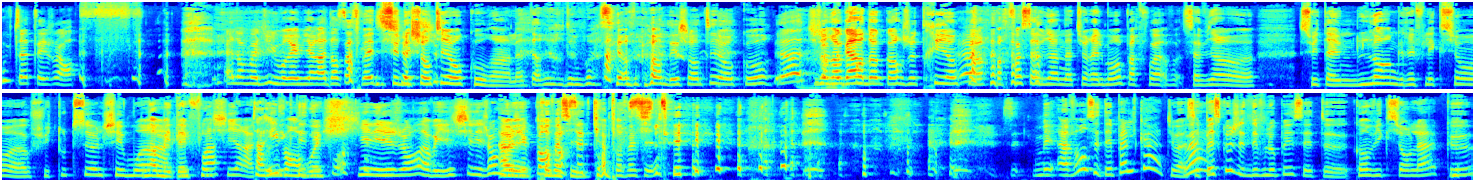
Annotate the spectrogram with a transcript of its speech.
où toi, t'es genre. Elle envoie du Mira dans certaines fait, c'est des chantiers en cours. hein. L'intérieur de moi, c'est encore des chantiers en cours. Ah, tu Je regarde encore, je trie encore. Parfois, ça vient naturellement, parfois, ça vient euh, suite à une longue réflexion euh, où je suis toute seule chez moi. Non, mais à des fois, réfléchir, à T'arrives à envoyer chier les gens, à envoyer chier les gens. Ah Moi, oui, j'ai pas encore cette capacité. Mais avant, c'était pas le cas, tu vois. Ouais. C'est parce que j'ai développé cette euh, conviction-là que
